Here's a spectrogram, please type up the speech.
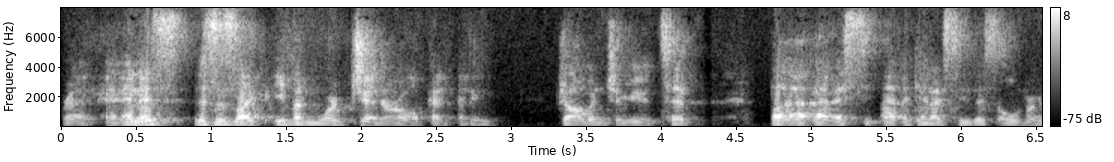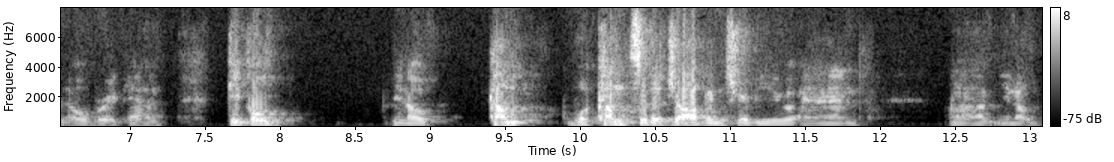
right? And it's this is like even more general kind of, I think job interview tip but I, I see again, I see this over and over again. People, you know, come will come to the job interview and, um, you know,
